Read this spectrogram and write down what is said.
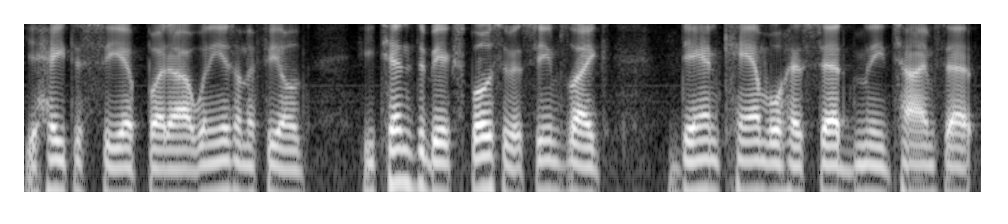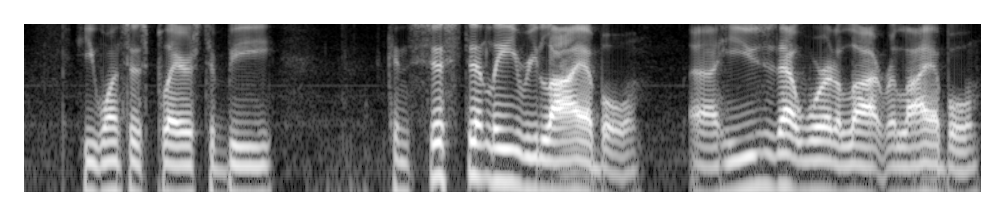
You hate to see it, but uh, when he is on the field, he tends to be explosive. It seems like Dan Campbell has said many times that he wants his players to be consistently reliable. Uh, he uses that word a lot, reliable.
